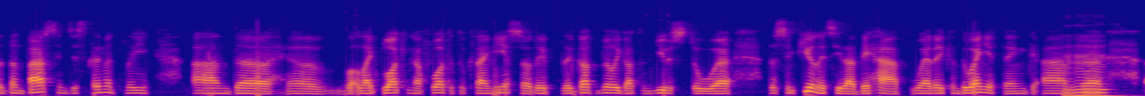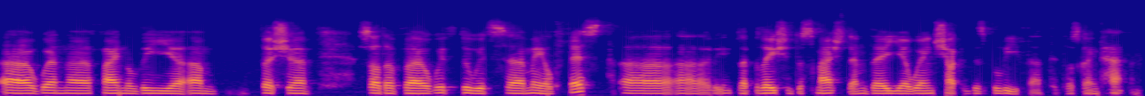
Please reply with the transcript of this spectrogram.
the Donbass indiscriminately and uh, uh, like blocking of water to Crimea. So they've, they got really gotten used to uh, this impunity that they have, where they can do anything. And mm-hmm. when finally um, Russia sort of withdrew its mailed fist in preparation to smash them, they were in shock and disbelief that it was going to happen.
